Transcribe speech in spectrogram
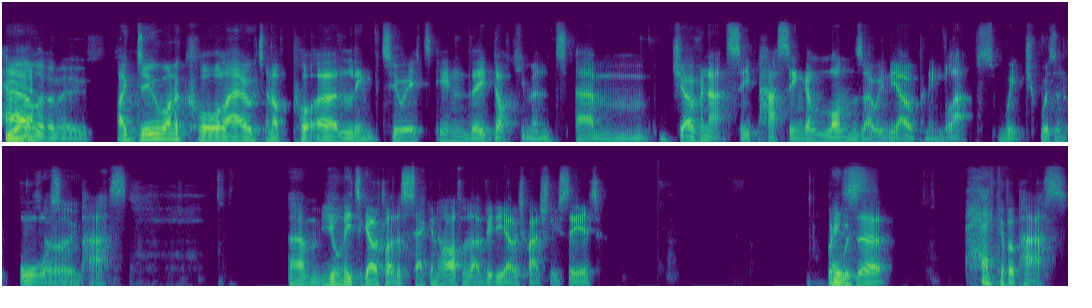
hell Yeah. of a move. I do want to call out, and I've put a link to it in the document. Um, Giovinazzi passing Alonso in the opening laps, which was an awesome So- pass. Um, you'll need to go to like the second half of that video to actually see it. But it was a heck of a pass.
